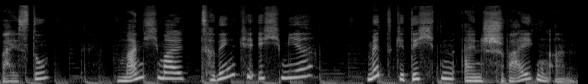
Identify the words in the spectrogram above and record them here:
weißt du, manchmal trinke ich mir mit Gedichten ein Schweigen an.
